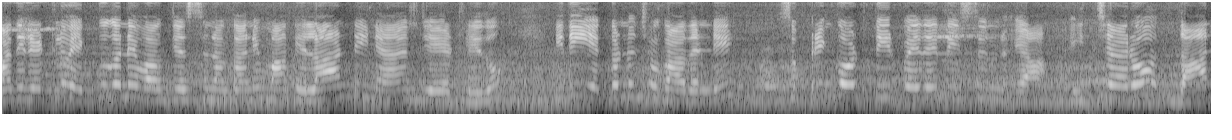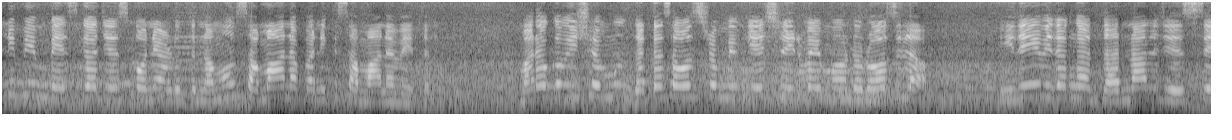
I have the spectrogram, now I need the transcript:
పది రెట్లు ఎక్కువగానే వర్క్ చేస్తున్నాం కానీ మాకు ఎలాంటి న్యాయం చేయట్లేదు. ఇది ఎక్కడి నుంచో కాదండి. సుప్రీంకోర్టు తీర్పు ఏదైతే ఇస్తు ఇచ్చారో దాన్ని మేము బేస్గా చేసుకొని అడుగుతున్నాము. సమాన పనికి సమాన వేతనం. మరొక విషయం గత సంవత్సరం మేము చేసిన ఇరవై మూడు రోజుల ఇదే విధంగా ధర్నాలు చేస్తే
